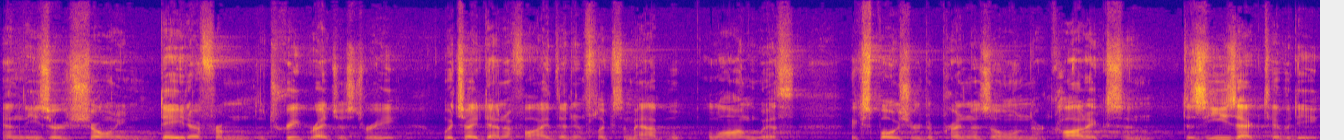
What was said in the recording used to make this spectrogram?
And these are showing data from the TREAT registry, which identified that infliximab, along with exposure to prednisone, narcotics, and disease activity,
